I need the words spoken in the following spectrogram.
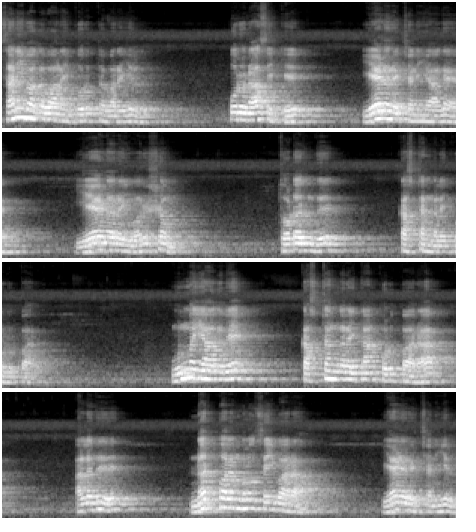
சனி பகவானை பொறுத்த வரையில் ஒரு ராசிக்கு ஏழரை சனியாக ஏழரை வருஷம் தொடர்ந்து கஷ்டங்களை கொடுப்பார். உண்மையாகவே கஷ்டங்களைத்தான் கொடுப்பாரா? அல்லது நற்பலன்களும் செய்வாரா? ஏழரை சனியில்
